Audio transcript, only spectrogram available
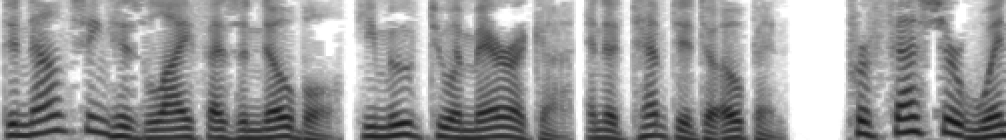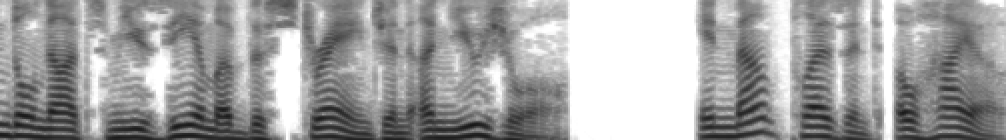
Denouncing his life as a noble, he moved to America, and attempted to open, "'Professor Windlenot's Museum of the Strange and Unusual' in Mount Pleasant, Ohio,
